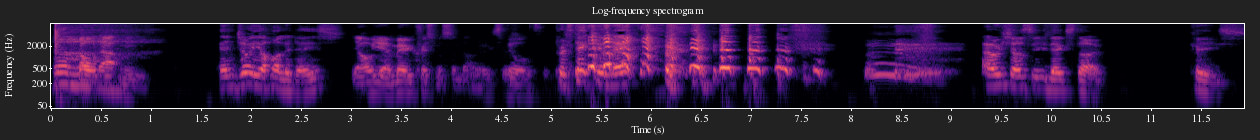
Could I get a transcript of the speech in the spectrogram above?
don't at me. enjoy your holidays. Oh yeah, Merry Christmas and that. Still. Protect your neck. and we shall see you next time. Peace.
